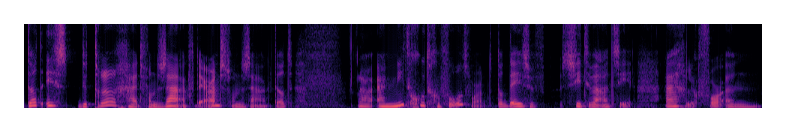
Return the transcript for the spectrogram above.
dat is de treurigheid van de zaak, de ernst van de zaak. Dat uh, er niet goed gevoeld wordt dat deze situatie eigenlijk voor een,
